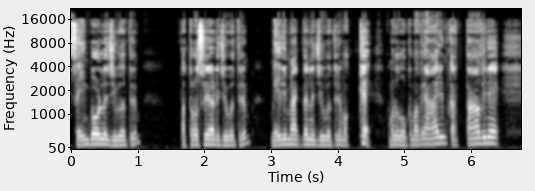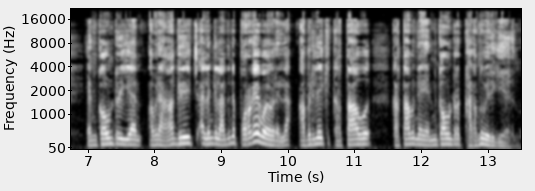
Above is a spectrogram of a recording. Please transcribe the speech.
സെയിന്റ് ബോളിന്റെ ജീവിതത്തിലും പത്രോസ്ലിയുടെ ജീവിതത്തിലും മേരി മാഗ്ദലിന്റെ ജീവിതത്തിലും ഒക്കെ നമ്മൾ നോക്കുമ്പോൾ അവരാരും കർത്താവിനെ എൻകൗണ്ടർ ചെയ്യാൻ അവരാഗ്രഹിച്ച് അല്ലെങ്കിൽ അതിന്റെ പുറകെ പോയവരല്ല. അവരിലേക്ക് കർത്താവ് കർത്താവിന്റെ എൻകൗണ്ടർ കടന്നു വരികയായിരുന്നു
